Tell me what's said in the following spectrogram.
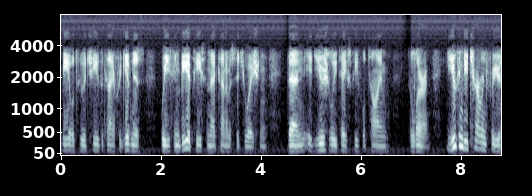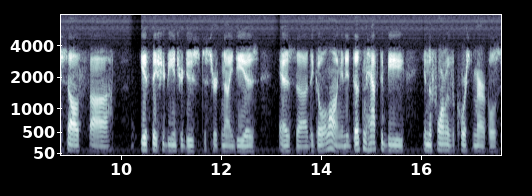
be able to achieve the kind of forgiveness where you can be at peace in that kind of a situation, then it usually takes people time to learn. You can determine for yourself uh, if they should be introduced to certain ideas as uh, they go along, and it doesn't have to be in the form of A Course in Miracles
